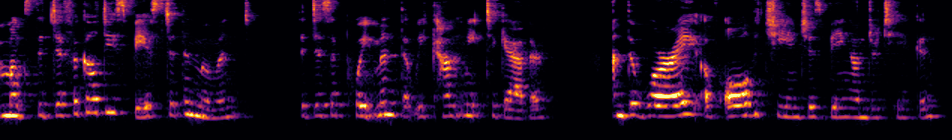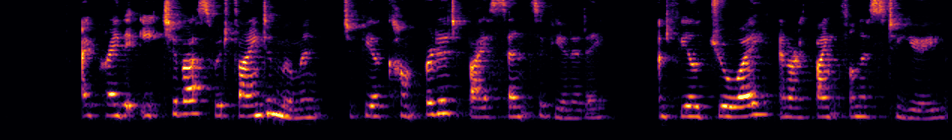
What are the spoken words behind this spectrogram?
Amongst the difficulties faced at the moment, the disappointment that we can't meet together, and the worry of all the changes being undertaken, I pray that each of us would find a moment to feel comforted by a sense of unity and feel joy in our thankfulness to you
